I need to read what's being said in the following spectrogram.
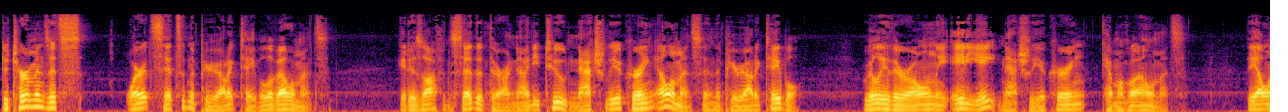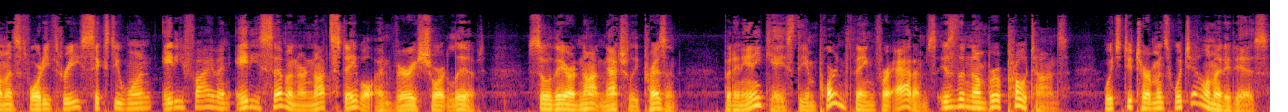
determines its, where it sits in the periodic table of elements. It is often said that there are 92 naturally occurring elements in the periodic table. Really, there are only 88 naturally occurring chemical elements. The elements 43, 61, 85, and 87 are not stable and very short lived so they are not naturally present. But in any case, the important thing for atoms is the number of protons, which determines which element it is.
